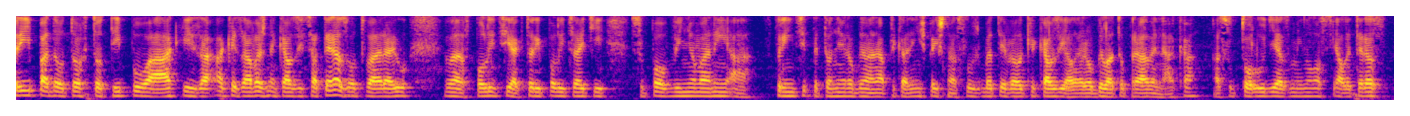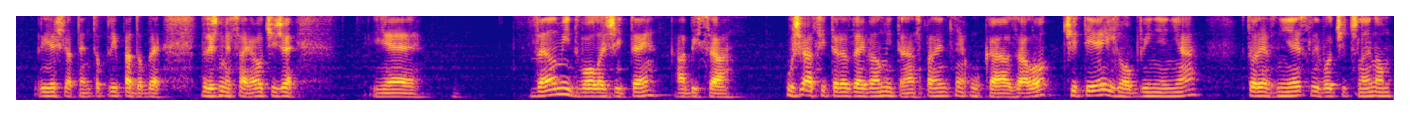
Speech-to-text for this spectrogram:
prípadov tohto typu a aký, aké závažné kauzy sa teraz otvárajú v, policii a ktorí policajti sú poobviňovaní a v princípe to nerobila napríklad inšpekčná služba, tie veľké kauzy, ale robila to práve NAKA. A sú to ľudia z minulosti, ale teraz riešia tento prípad, dobre, držme sa jeho, čiže je veľmi dôležité, aby sa už asi teraz aj veľmi transparentne ukázalo, či tie ich obvinenia ktoré vzniesli voči členom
